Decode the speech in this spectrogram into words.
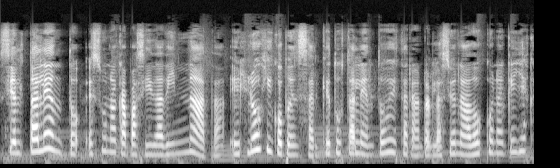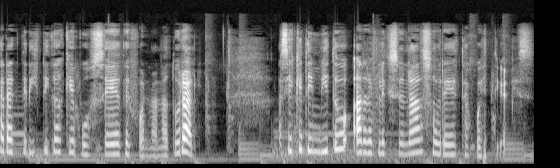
Si el talento es una capacidad innata, es lógico pensar que tus talentos estarán relacionados con aquellas características que posees de forma natural. Así que te invito a reflexionar sobre estas cuestiones.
